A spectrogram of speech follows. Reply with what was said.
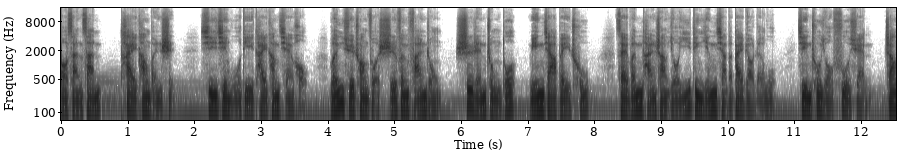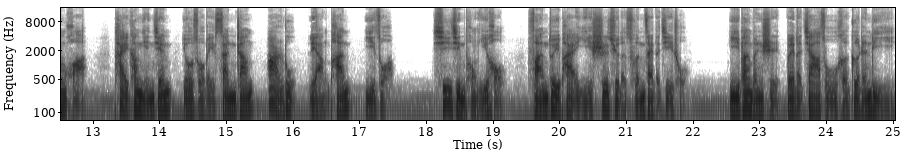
幺三三，太康文氏，西晋武帝太康前后，文学创作十分繁荣，诗人众多，名家辈出，在文坛上有一定影响的代表人物，晋初有傅玄、张华。太康年间有所谓三张、二陆、两潘一左。西晋统一后，反对派已失去了存在的基础，一般文士为了家族和个人利益，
